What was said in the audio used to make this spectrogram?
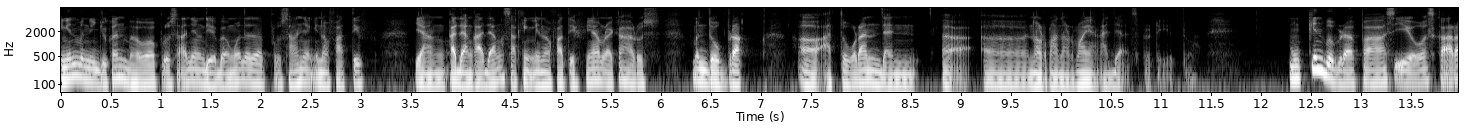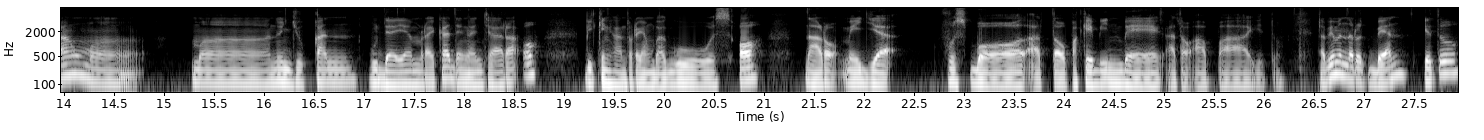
ingin menunjukkan bahwa perusahaan yang dia bangun adalah perusahaan yang inovatif yang kadang-kadang saking inovatifnya mereka harus mendobrak uh, aturan dan norma-norma uh, uh, yang ada seperti itu. Mungkin beberapa CEO sekarang me menunjukkan budaya mereka dengan cara oh bikin kantor yang bagus, oh naruh meja football atau pakai beanbag atau apa gitu. Tapi menurut Ben itu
